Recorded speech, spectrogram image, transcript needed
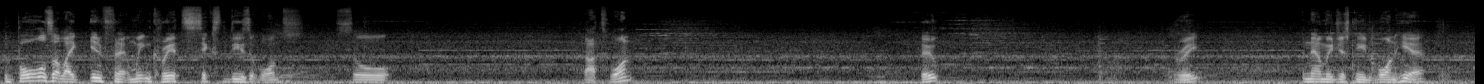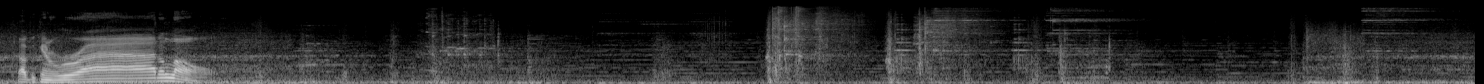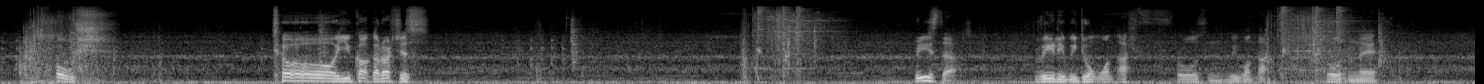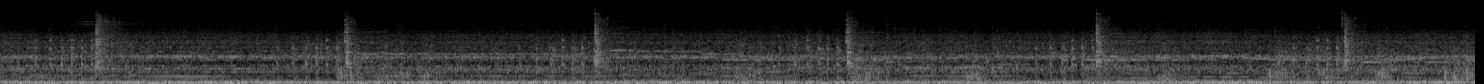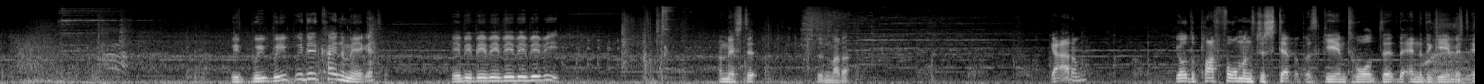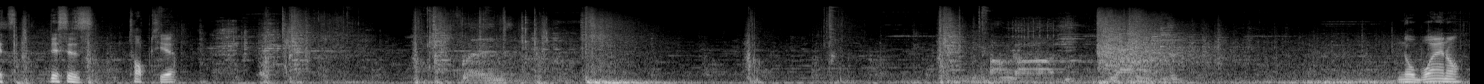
The balls are like infinite, and we can create six of these at once. So that's one two, three, and then we just need one here that we can ride along. Oh sh! Oh, you cockroaches! freeze that. Really, we don't want that frozen. We want that frozen there. We, we, we, we did kind of make it. Baby, baby, baby, baby. I missed it. Doesn't matter. Got him. Yo, the platformers just stepped up his game towards the, the end of the game. It, it's this is top tier. No bueno.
